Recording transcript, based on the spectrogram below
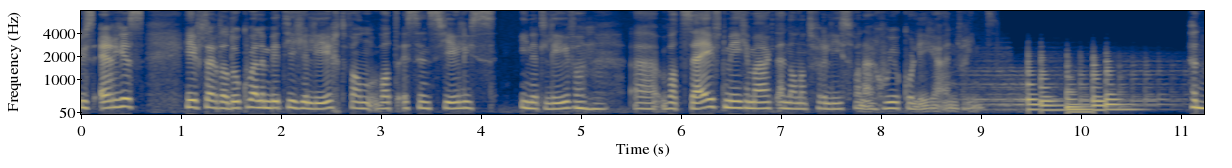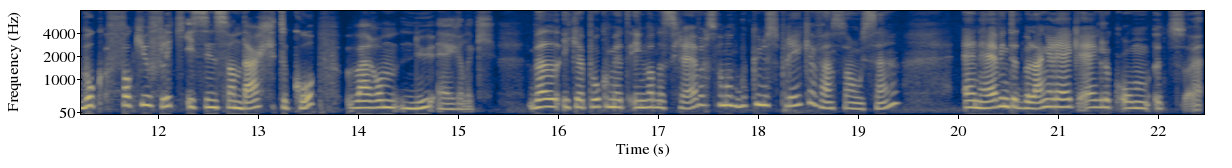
Dus ergens heeft haar dat ook wel een beetje geleerd van wat essentieel is in het leven, mm uh, wat zij heeft meegemaakt en dan het verlies van haar goede collega en vriend. Het boek Fuck You Flick is sinds vandaag te koop. Waarom nu eigenlijk? Wel, ik heb ook met een van de schrijvers van het boek kunnen spreken, Vincent Houssin. En hij vindt het belangrijk eigenlijk om het uh,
